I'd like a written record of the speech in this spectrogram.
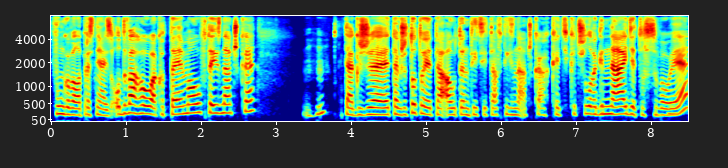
fungovala presne aj s odvahou ako témou v tej značke. Mm-hmm. Takže, takže toto je tá autenticita v tých značkách. Keď, keď človek nájde to svoje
